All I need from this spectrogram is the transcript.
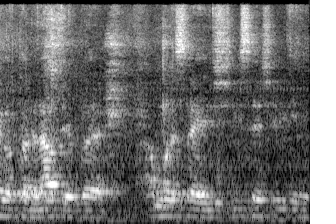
ain't gonna throw that out there, but I wanna say, she said she didn't even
